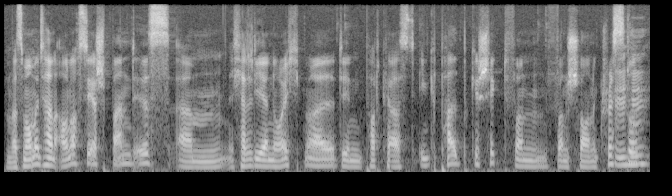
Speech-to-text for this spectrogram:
Und was momentan auch noch sehr spannend ist, ähm, ich hatte dir ja neulich mal den Podcast Ink Pulp geschickt von, von Sean Crystal. Mhm.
